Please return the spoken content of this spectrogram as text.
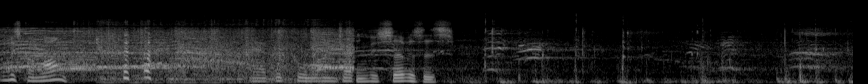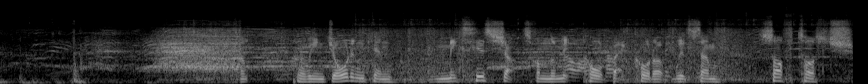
Oh, it's gone long. yeah, good cool line. English services. Praveen Jordan can mix his shots from the mid-court, back-court up with some soft touch.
